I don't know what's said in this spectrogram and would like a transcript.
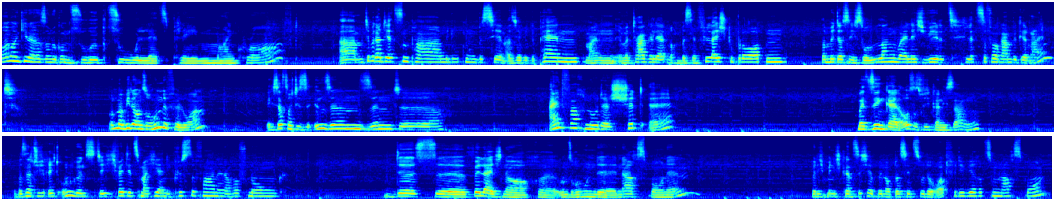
Moin Moin Kinder, und willkommen zurück zu Let's Play Minecraft. Ähm, ich habe gerade jetzt ein paar Minuten ein bisschen, also ich habe gepennt, mein Inventar geleert, noch ein bisschen Fleisch gebraten, damit das nicht so langweilig wird. Letzte Folge haben wir gereimt und mal wieder unsere Hunde verloren. Ich sag's euch, diese Inseln sind äh, einfach nur der Shit, ey. Mal sehen geil aus, das will ich gar nicht sagen. Aber es ist natürlich recht ungünstig. Ich werde jetzt mal hier an die Küste fahren in der Hoffnung, dass äh, vielleicht noch äh, unsere Hunde nachspawnen. Wenn ich mir nicht ganz sicher bin, ob das jetzt so der Ort für die wäre zum Nachspawnen.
